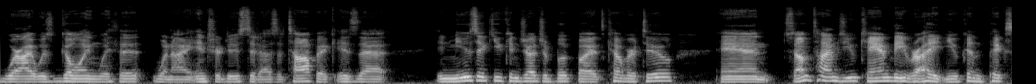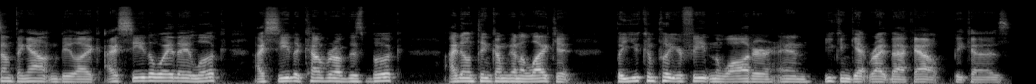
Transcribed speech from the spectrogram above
where I was going with it when I introduced it as a topic, is that in music you can judge a book by its cover too. And sometimes you can be right. You can pick something out and be like, I see the way they look. I see the cover of this book. I don't think I'm going to like it. But you can put your feet in the water and you can get right back out because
